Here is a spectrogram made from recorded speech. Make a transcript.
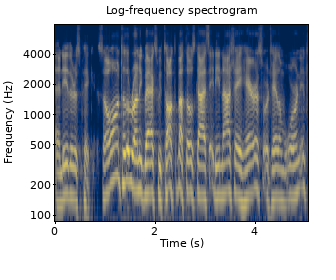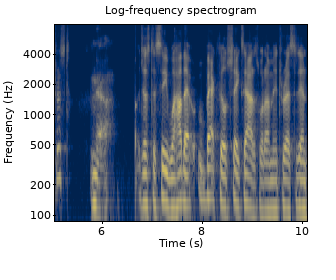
And neither is Pickett. So on to the running backs. We've talked about those guys. Any Najee Harris or Jaylen Warren interest? No. Just to see how that backfield shakes out is what I'm interested in.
